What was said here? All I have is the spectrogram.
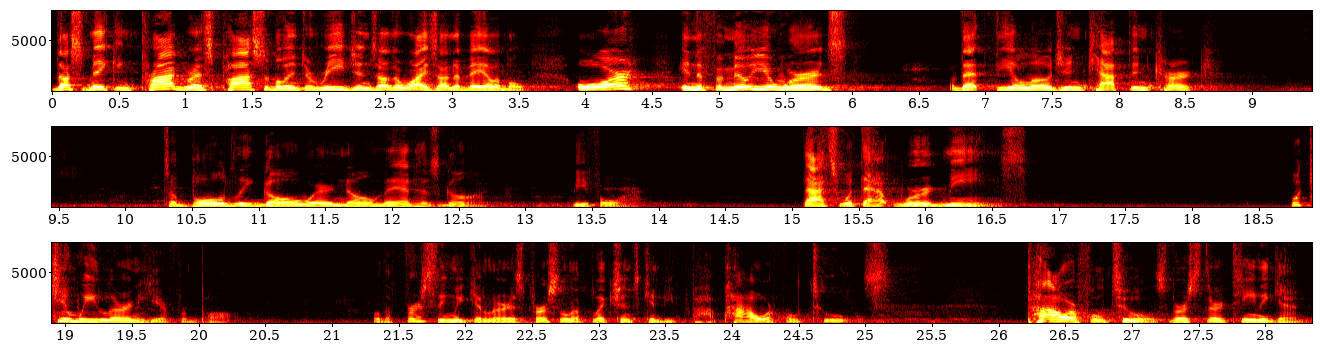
thus making progress possible into regions otherwise unavailable. Or, in the familiar words of that theologian, Captain Kirk, to boldly go where no man has gone before. That's what that word means. What can we learn here from Paul? Well, the first thing we can learn is personal afflictions can be powerful tools. Powerful tools. Verse 13 again.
